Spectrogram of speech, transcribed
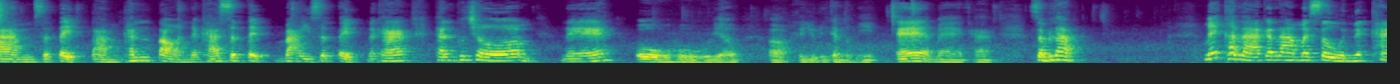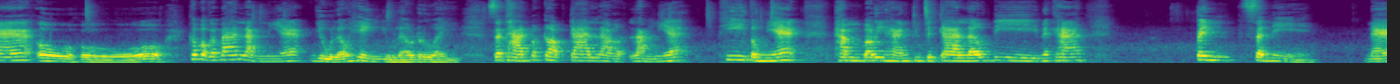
ตามสเต็ปตามขั้นตอนนะคะสเต็ป by สเต็ปนะคะ ท่านผู้ชมนะ โอ้โหเดี๋ยวเออเขาอยู่ด้วยกันตรงนี้ แอแม่ค่ะสำหรับเมฆรากรามาสูนนะคะ โอ้โหเขาบอกว่าบ้านหลังเนี้ย อยู่แล้วเฮงอยู่แล้วรวย สถานประกอบการหลังหลังเนี้ย ที่ตรงเนี้ยทำบริหารกิจการแล้วดีนะคะ เป็นเสน่ห์นะ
